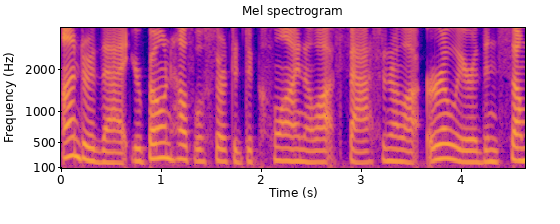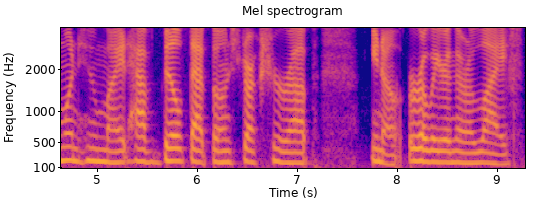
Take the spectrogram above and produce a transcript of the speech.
under that, your bone health will start to decline a lot faster and a lot earlier than someone who might have built that bone structure up, you know, earlier in their life.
